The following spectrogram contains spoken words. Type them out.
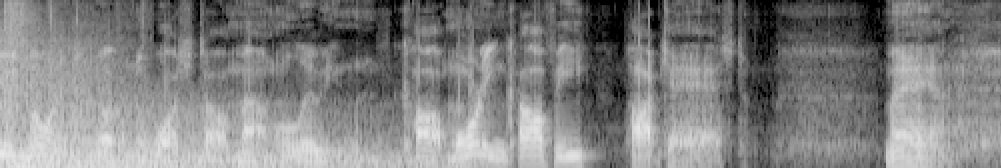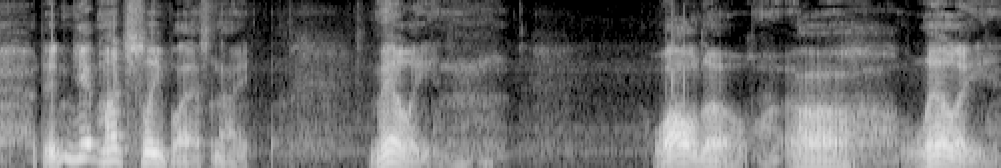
Good morning and welcome to Ouachita Mountain Living Morning Coffee Podcast. Man, didn't get much sleep last night. Millie, Waldo, oh, Lily.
